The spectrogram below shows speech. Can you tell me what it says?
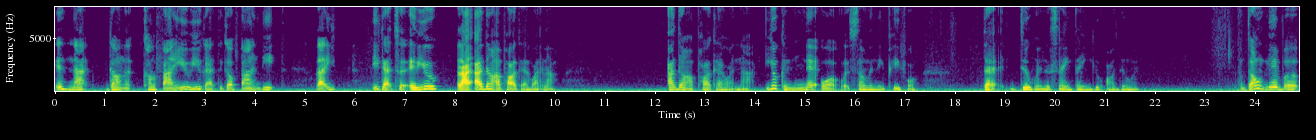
It's not gonna come find you. You got to go find it. Like, you, you got to, if you, like, I done a podcast right now. I done a podcast right now. You can network with so many people that doing the same thing you are doing. Don't give up.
